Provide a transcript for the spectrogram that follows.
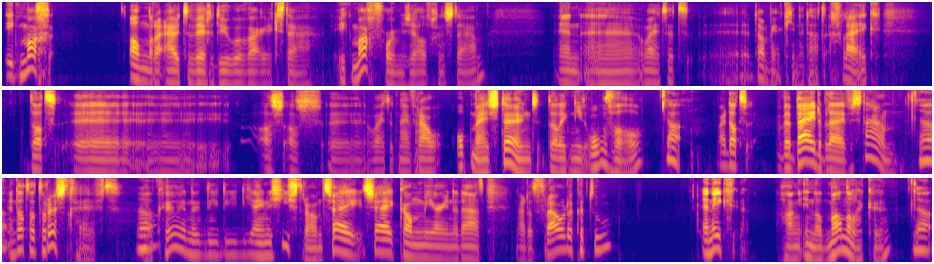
Ik mag anderen uit de weg duwen waar ik sta. Ik mag voor mezelf gaan staan. En uh, hoe heet het? Uh, dan merk je inderdaad gelijk dat uh, als, als hoe heet het, mijn vrouw op mij steunt, dat ik niet omval. Ja. Maar dat we beide blijven staan. Ja. En dat dat rust geeft. Ja. Ook, hè? En die, die, die energie stroomt. Zij, zij kan meer inderdaad naar dat vrouwelijke toe. En ik hang in dat mannelijke. Ja.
